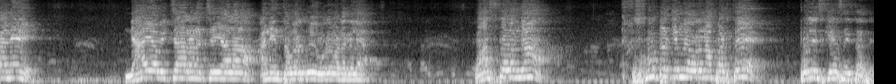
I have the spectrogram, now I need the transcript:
కానీ న్యాయ విచారణ చేయాలా అని ఇంతవరకు ఎవరు అడగలే. వాస్తవంగా స్కూటర్ కింద ఎవరైనా పడితే పోలీస్ కేసు అవుతుంది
